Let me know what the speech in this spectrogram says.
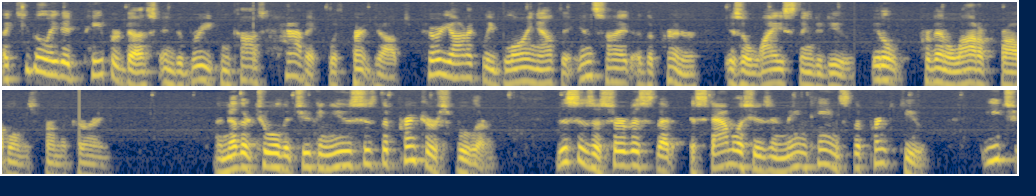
Accumulated paper dust and debris can cause havoc with print jobs. Periodically blowing out the inside of the printer is a wise thing to do. It'll prevent a lot of problems from occurring. Another tool that you can use is the printer spooler. This is a service that establishes and maintains the print queue. Each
